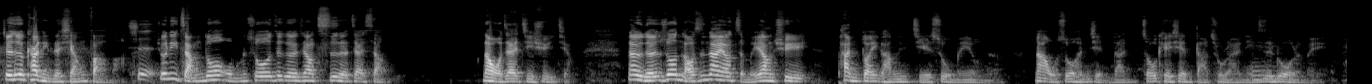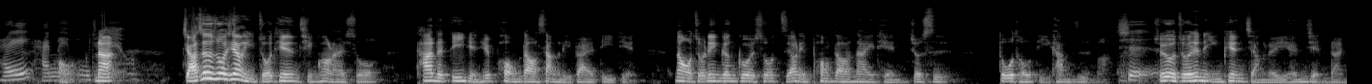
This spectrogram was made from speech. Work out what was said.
就是看你的想法嘛，是，就你涨多，我们说这个叫吃了再上。那我再继续讲。那有的人说，老师，那要怎么样去判断一个行情结束没有呢？那我说很简单，周 K 线打出来，你日落了没？嘿、嗯，还没。哦、那假设说，像以昨天的情况来说，它的低点去碰到上个礼拜的低点，那我昨天跟各位说，只要你碰到的那一天，就是多头抵抗日嘛。是。所以我昨天的影片讲的也很简单，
